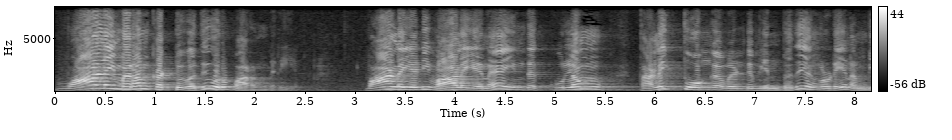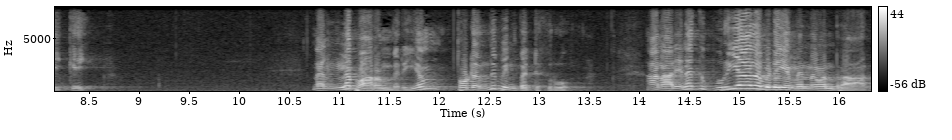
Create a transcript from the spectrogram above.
வாழை மரம் கட்டுவது ஒரு பாரம்பரியம். வாழையடி வாழையென இந்த குலம் தழைத்தோங்க வேண்டும் என்பது எங்களுடைய நம்பிக்கை. நல்ல பாரம்பரியம் தொடர்ந்து பின்பற்றுகிறோம். ஆனால் எனக்கு புரியாத விடயம் என்னவென்றால்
